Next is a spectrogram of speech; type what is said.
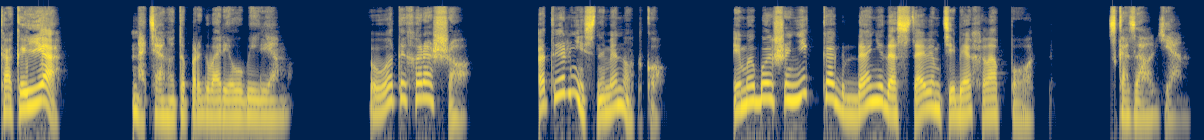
как и я», — натянуто проговорил Уильям. «Вот и хорошо. Отвернись на минутку, и мы больше никогда не доставим тебе хлопот», — сказал Йен.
